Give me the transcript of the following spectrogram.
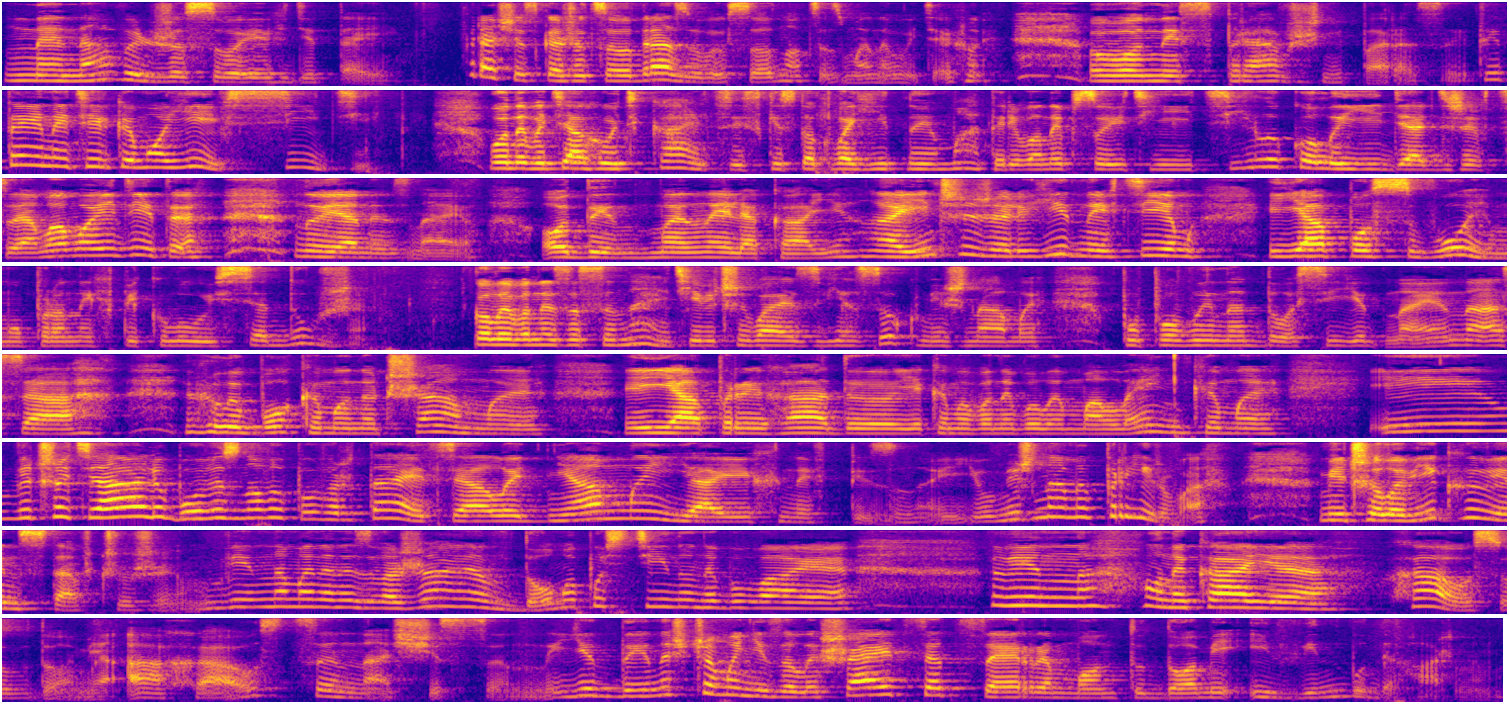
Ненавиджу своїх дітей. Краще скажу це одразу, ви все одно це з мене витягли. Вони справжні паразити. Та й не тільки мої, всі діти. Вони витягують кальцій з кісток вагітної матері, вони псують її тіло, коли їдять живцем. А мої діти, ну я не знаю. Один мене лякає, а інший жалюгідний. Втім, я по-своєму про них піклуюся дуже. Коли вони засинають, я відчуваю зв'язок між нами. Пуповина досі єднає нас, а глибокими ночами я пригадую, якими вони були маленькими. І відчуття любові знову повертається, але днями я їх не впізнаю. Між нами прірва. Мій чоловік він став чужим. Він на мене не зважає, вдома постійно не буває. Він уникає хаосу в домі, а хаос це наші сини. Єдине, що мені залишається, це ремонт у домі, і він буде гарним.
